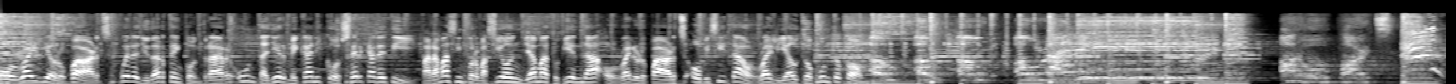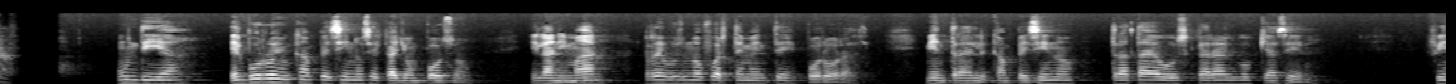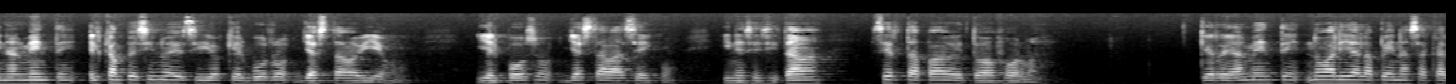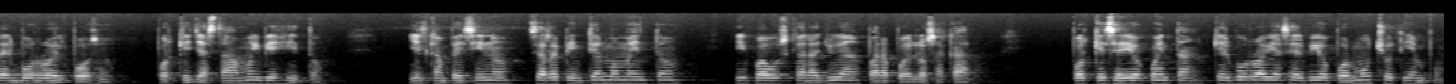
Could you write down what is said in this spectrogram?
O'Reilly Auto Parts puede ayudarte a encontrar un taller mecánico cerca de ti. Para más información, llama a tu tienda O'Reilly Auto Parts o visita oreillyauto.com. oh, oh, Parts. Un día, el burro de un campesino se cayó a un pozo. El animal rebuznó fuertemente por horas, mientras el campesino trata de buscar algo que hacer. Finalmente, el campesino decidió que el burro ya estaba viejo y el pozo ya estaba seco y necesitaba ser tapado de todas formas, que realmente no valía la pena sacar el burro del pozo porque ya estaba muy viejito y el campesino se arrepintió un momento y fue a buscar ayuda para poderlo sacar, porque se dio cuenta que el burro había servido por mucho tiempo.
